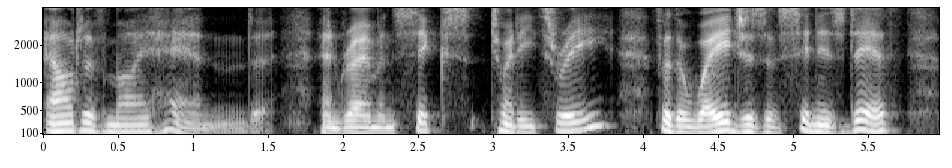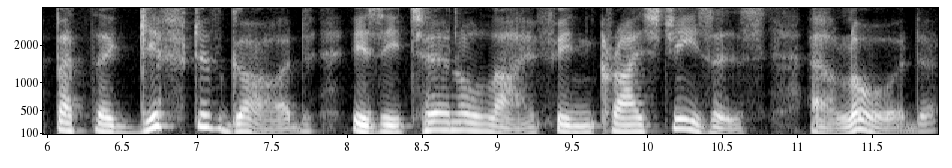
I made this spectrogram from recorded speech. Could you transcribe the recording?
out of my hand. And Romans 6:23 For the wages of sin is death but the gift of God is eternal life in Christ Jesus our Lord.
